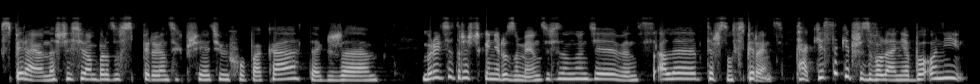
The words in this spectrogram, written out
Wspierają. Na szczęście mam bardzo wspierających przyjaciół i chłopaka, także rodzice troszeczkę nie rozumieją, co się ze mną dzieje, więc, ale też są wspierający. Tak, jest takie przyzwolenie, bo oni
